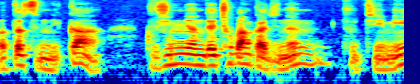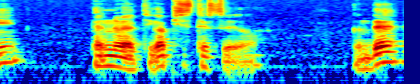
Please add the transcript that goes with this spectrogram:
어떻습니까? 90년대 초반까지는 두 팀이 팬 로얄티가 비슷했어요. 근데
